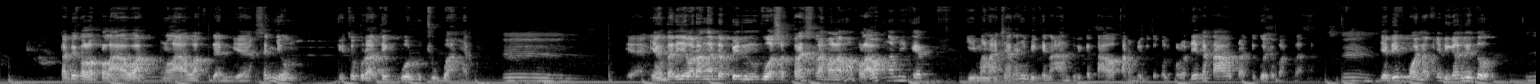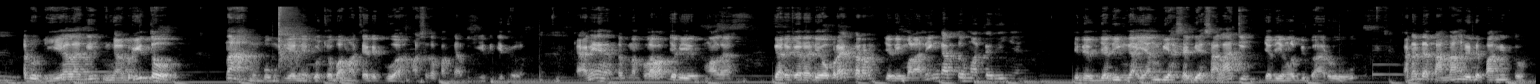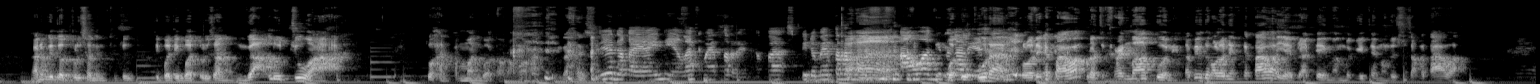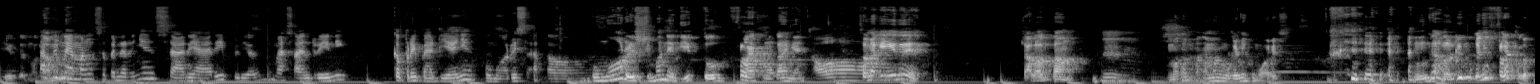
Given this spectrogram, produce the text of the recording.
Tapi kalau pelawak ngelawak dan dia senyum itu berarti gue lucu banget. Hmm. Ya, yang tadi orang ngadepin gua stres lama-lama pelawak nggak mikir gimana caranya bikin Andri ketawa karena begitu kalau dia ketawa berarti gue hebat banget. Hmm. Jadi point of-nya diganti tuh. Hmm. Aduh dia lagi nggak begitu. Nah mumpung dia nih gue coba materi gua masuk apa nggak begini gitu loh. Kayaknya teman pelawak jadi malah gara-gara di operator jadi malah ningkat tuh materinya. Jadi jadi nggak yang biasa-biasa lagi, jadi yang lebih baru. Karena ada tantangan di depan itu. Karena begitu tulisan itu tiba-tiba tulisan nggak lucu ah. Tuhan teman buat orang-orang. Dia ada kayak ini ya, life meter ya, apa speedometer Ah, ketawa gitu buat kali ya. ukuran. Kalau dia ketawa berarti keren banget gue nih. Tapi udah kalau dia ketawa ya berarti emang begitu emang dia susah ketawa. Gitu. Tapi Namanya- memang sebenarnya sehari-hari beliau Mas Andri ini kepribadiannya humoris atau humoris cuman ya gitu, flat mukanya. oh Sama kayak gitu ya. Calon tong. Hmm. Emang, kan- emang mukanya humoris? Enggak loh, dia mukanya flat loh.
